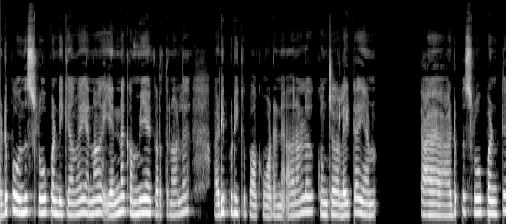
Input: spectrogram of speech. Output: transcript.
அடுப்பை வந்து ஸ்லோ பண்ணிக்கோங்க. ஏன்னா எண்ணெய் கம்மியாக இருக்கிறதுனால அடிப்பிடிக்க பார்க்கும் உடனே. அதனால் கொஞ்சம் லைட்டாக எண் அடுப்பை ஸ்லோ பண்ணிட்டு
